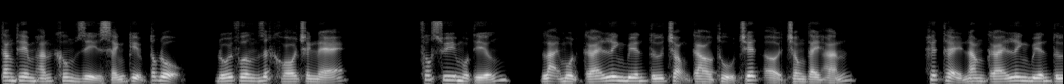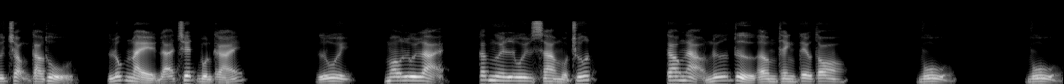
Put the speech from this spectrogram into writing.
tăng thêm hắn không gì sánh kịp tốc độ, đối phương rất khó tranh né. Phốc suy một tiếng, lại một cái linh biến tứ trọng cao thủ chết ở trong tay hắn. Hết thể năm cái linh biến tứ trọng cao thủ, lúc này đã chết bốn cái. Lui, mau lui lại, các ngươi lui xa một chút. Cao ngạo nữ tử âm thanh kêu to. Vù, vù.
